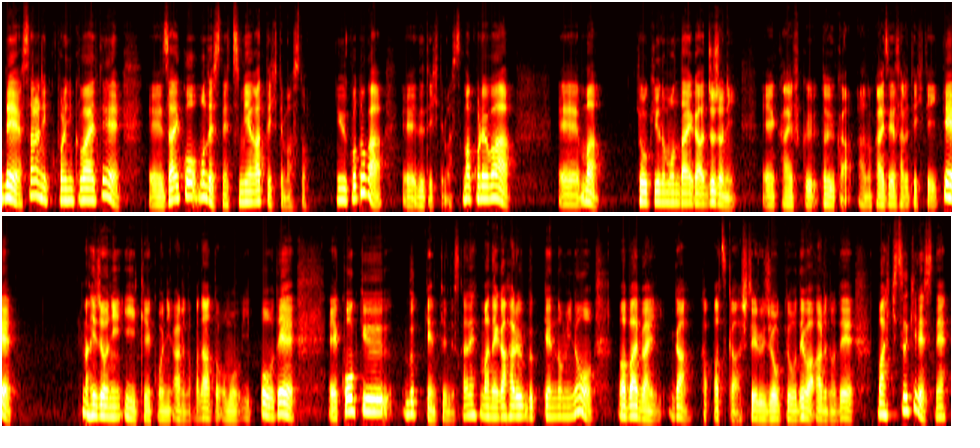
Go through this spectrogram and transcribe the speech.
で、さらにこれに加えて、えー、在庫もですね、積み上がってきてますということが、えー、出てきてます。まあ、これは、えまあ、供給の問題が徐々に、え回復というか、あの改善されてきていて、まあ、非常にいい傾向にあるのかなと思う一方で、え、高級物件っていうんですかね、まあ、値が張る物件のみの、ま、売買が活発化している状況ではあるので、まあ、引き続きですね、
